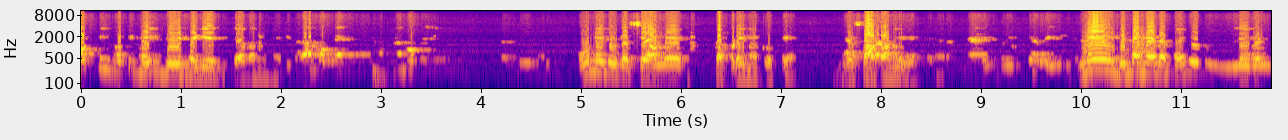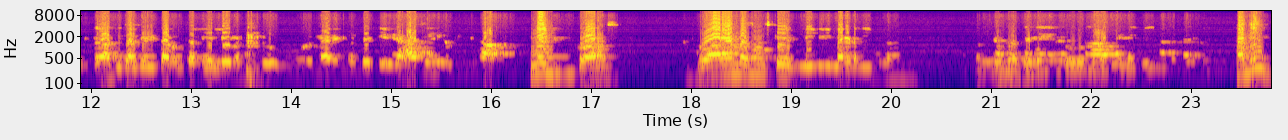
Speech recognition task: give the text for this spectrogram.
40 45 ਦੇ ਹੈਗੇ ਜੀ ਜ਼ਿਆਦਾ ਨਹੀਂ ਹੈਗੇ। ਉਹਨੇ ਜੋ ਦੱਸਿਆ ਉਹਨੇ ਕੱਪੜੇ ਨਾਲ ਘੋਟਿਆ ਉਹ ਨਹੀਂ ਨਹੀਂ, ਜਿੱਦਾਂ ਮੈਂ ਦੱਸਿਆ ਕਿ ਲੇਵਨ ਅੱਜ ਕੱਲ੍ਹ ਜਿਹੜੀ ਟਰਮ ਚੱਲੀ ਹੈ ਲੇਵਨ ਮੈਰਿਜ ਦੇ ਕੀ ਨਹੀਂ ਕੁਆਰਾ ਕੁਆਰਾ ਦਾ ਸੰਸ ਕੇ ਲੀਗਲੀ ਮੈਰਿਡ ਨਹੀਂ ਹੈਗਾ ਹਾਂਜੀ?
